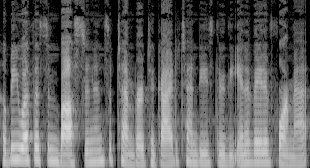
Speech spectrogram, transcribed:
He'll be with us in Boston in September to guide attendees through the innovative format,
